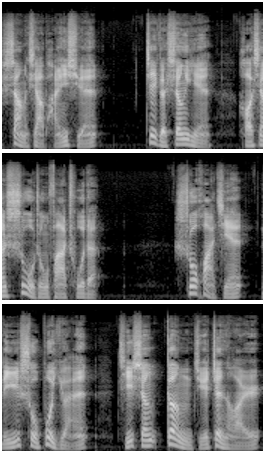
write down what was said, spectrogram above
上下盘旋，这个声音。”好像树中发出的。说话间，离树不远，其声更觉震耳。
